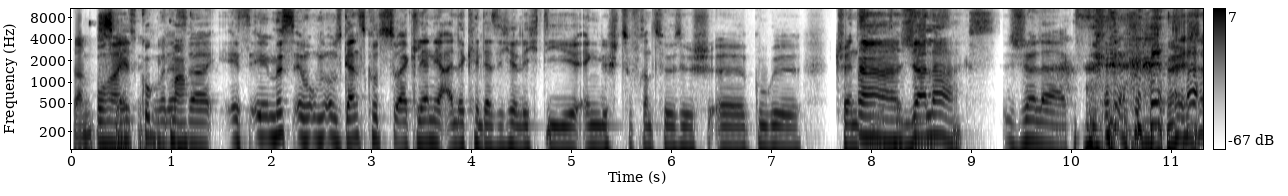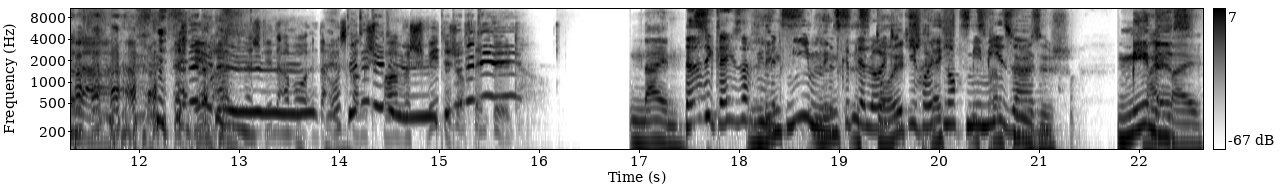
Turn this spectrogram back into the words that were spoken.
Dann Oha, jetzt guck mal. war, jetzt, ihr müsst, um es ganz kurz zu erklären, ihr alle kennt ja sicherlich die Englisch zu Französisch äh, Google Translate. Ah, Jalax. Jalax. Also, da steht aber in der Ausgangssprache Schwedisch auf dem Bild. Nein. Das ist die gleiche Sache wie links, mit Meme. links Es gibt ja Leute, Deutsch, die heute noch Meme sagen. Memes.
